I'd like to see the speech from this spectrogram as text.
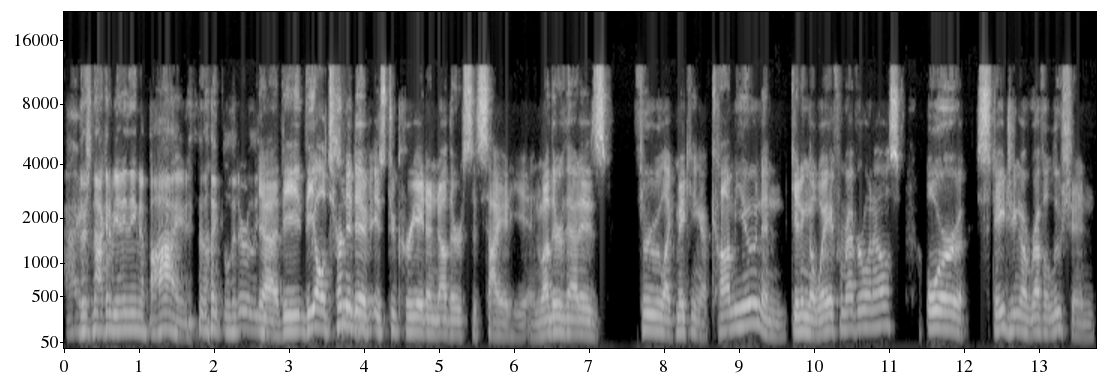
I, there's not going to be anything to buy. like literally, Yeah, the the alternative is to create another society, and whether that is through like making a commune and getting away from everyone else, or staging a revolution,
